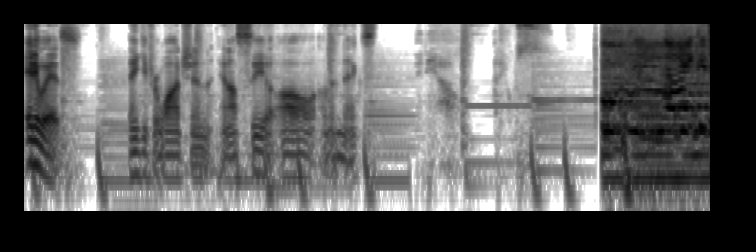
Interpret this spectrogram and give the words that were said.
anyways, thank you for watching, and I'll see you all on the next video. Adios. I could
